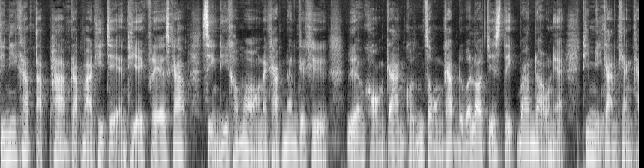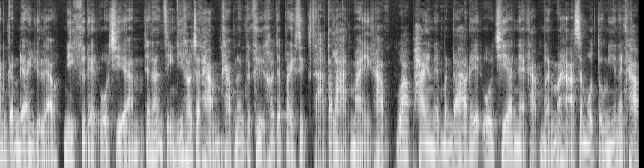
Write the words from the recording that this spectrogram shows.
ทีนี้ครับตัดภาพกลับมาที่ J&T Express ครับสิ่งที่เขามองนะครับนั่นก็คือเรื่องของการขนส่งครับหรือว่าโลจิสติกบ้านเราเนี่ยที่มีการแข่งขันกันแดงอยู่แล้วนี่คือ Red Ocean ฉะนั้นสิ่งที่เขาจะทำครับนั่นก็คือเขาจะไปศึกษาตลาดใหม่ครับว่าภายในบรรดา Red Ocean เนี่ยครับเหมือนมหาสมุทรตรงนี้นะครับ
